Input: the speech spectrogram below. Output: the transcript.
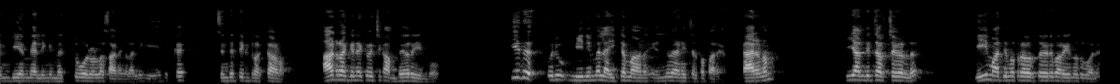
എം ഡി എം എ അല്ലെങ്കിൽ മെത്ത് പോലുള്ള സാധനങ്ങൾ അല്ലെങ്കിൽ ഏതൊക്കെ സിന്തറ്റിക് ഡ്രഗ് ആണോ ആ ഡ്രഗിനൊക്കെ വെച്ച് കമ്പയർ ചെയ്യുമ്പോൾ ഇത് ഒരു മിനിമൽ ഐറ്റം ആണ് എന്ന് വേണമെങ്കിൽ ചിലപ്പോൾ പറയാം. കാരണം ഈ അന്ത്യചർച്ചകളിൽ ഈ മാധ്യമപ്രവർത്തകർ പറയുന്നത് പോലെ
